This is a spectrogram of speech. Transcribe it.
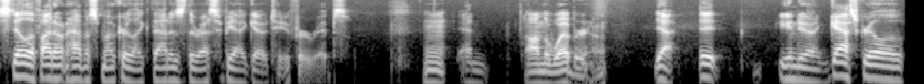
still, if I don't have a smoker, like that is the recipe I go to for ribs. Hmm. And On the Weber, huh? yeah, it you can do it on a gas grill,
